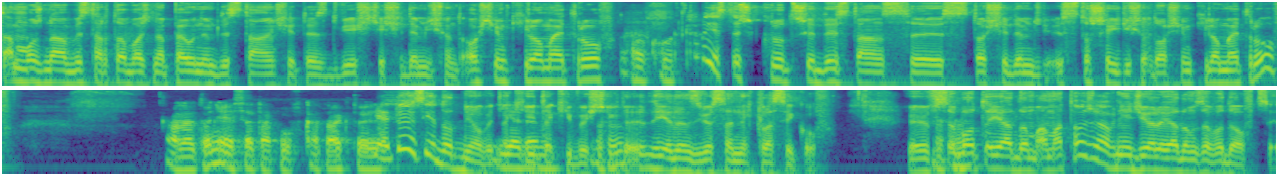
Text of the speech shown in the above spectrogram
Tam można wystartować na pełnym dystansie, to jest 278 km. O kurczę. Jest też krótszy dystans 170, 168 km. Ale to nie jest etapówka, tak? To jest... Nie, to jest jednodniowy taki, jeden... taki wyścig. Mhm. To jest jeden z wiosennych klasyków. W mhm. sobotę jadą amatorzy, a w niedzielę jadą zawodowcy.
